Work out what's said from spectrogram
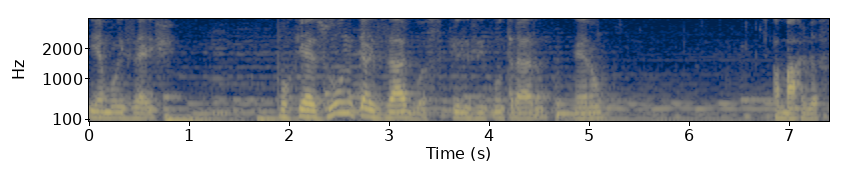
e a Moisés, porque as únicas águas que eles encontraram eram amargas.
